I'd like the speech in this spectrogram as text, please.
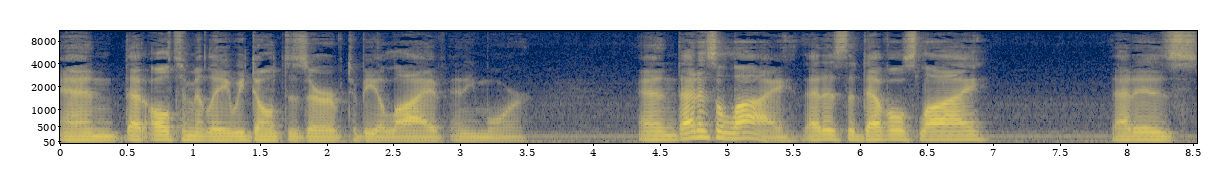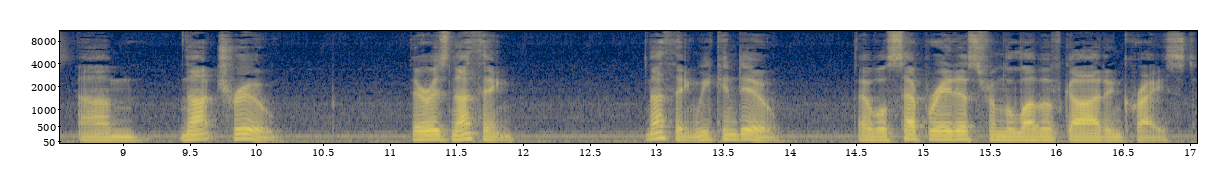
and that ultimately we don't deserve to be alive anymore. And that is a lie. That is the devil's lie. That is um, not true. There is nothing nothing we can do that will separate us from the love of God and Christ.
